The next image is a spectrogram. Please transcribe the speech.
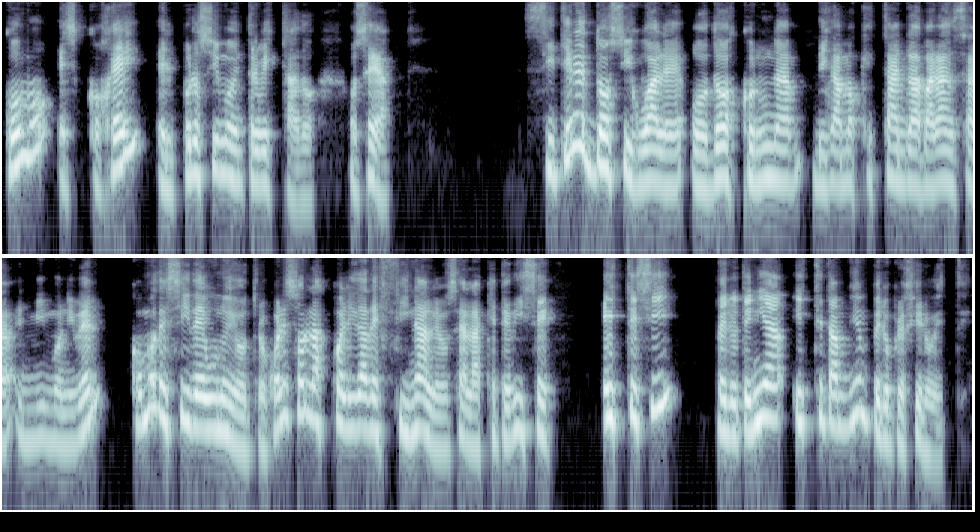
cómo escogéis el próximo entrevistado. O sea, si tienes dos iguales o dos con una, digamos, que está en la balanza el mismo nivel, ¿cómo decide uno y otro? ¿Cuáles son las cualidades finales? O sea, las que te dice, este sí, pero tenía este también, pero prefiero este.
